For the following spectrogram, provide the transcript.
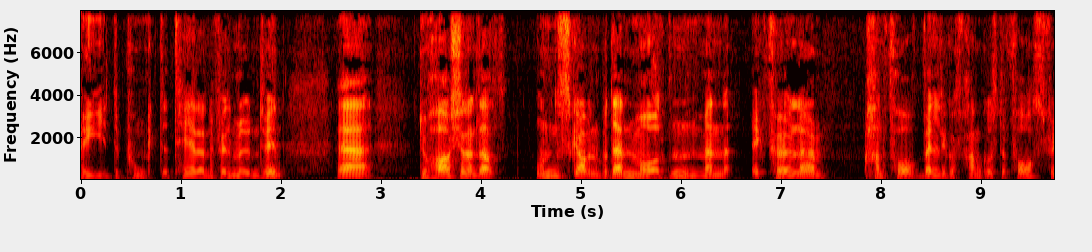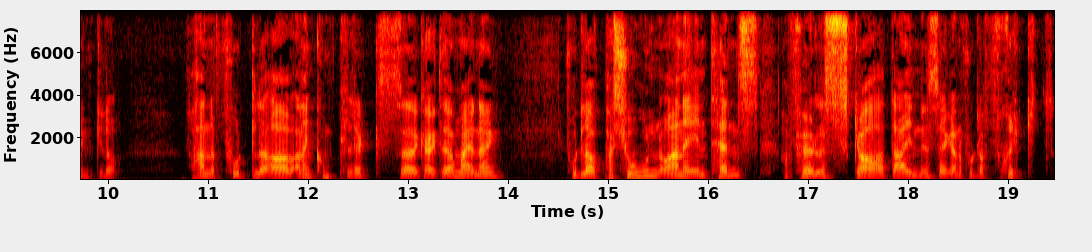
høydepunktet til denne filmen, uten tvil. Eh, du har ikke den der ondskapen på den måten, men jeg føler han får veldig godt fram hvordan The Force funker, da. Han er full av Han er en kompleks eh, karakter, mener jeg. full av pasjon, og han er intens. Han føler skada inni seg. Han er full av frykt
